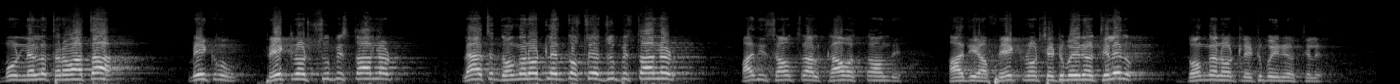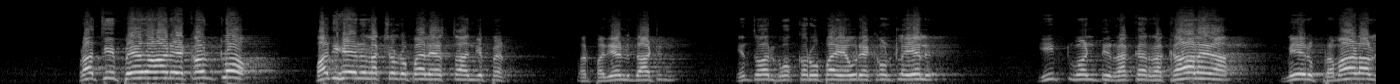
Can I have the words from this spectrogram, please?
మూడు నెలల తర్వాత మీకు ఫేక్ నోట్స్ చూపిస్తా అన్నాడు. లేకపోతే దొంగ నోట్లు ఎంత వస్తాయో చూపిస్తా అన్నాడు. పది సంవత్సరాలు కావస్తా ఉంది. అది ఆ ఫేక్ నోట్స్ ఎటుపోయినాయో తెలియదు దొంగ నోట్లు ఎటుపోయినాయో తెలియదు ప్రతి పేదవాడి అకౌంట్లో పదిహేను లక్షల రూపాయలు వేస్తా అని చెప్పారు. మరి పదేళ్ళు దాటింది. ఇంతవరకు ఒక్క రూపాయి ఎవరి అకౌంట్లో వేయలేదు. ఇటువంటి రకరకాలైన మీరు ప్రమాణాలు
